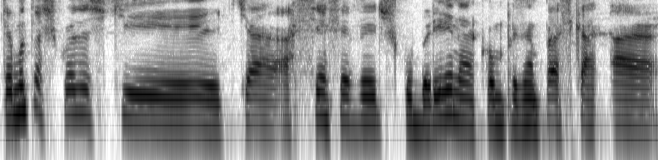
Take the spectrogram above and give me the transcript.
Tem muitas coisas que, que a, a ciência veio descobrir, né? Como, por exemplo, a, a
